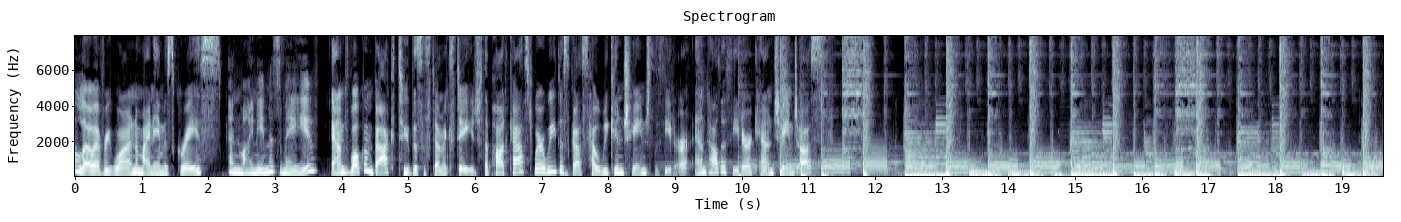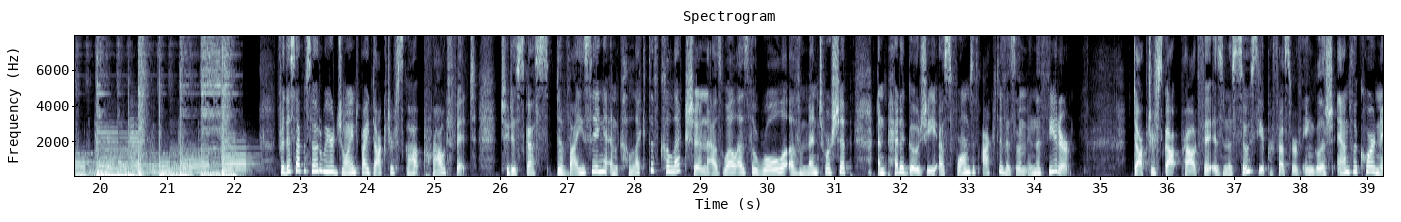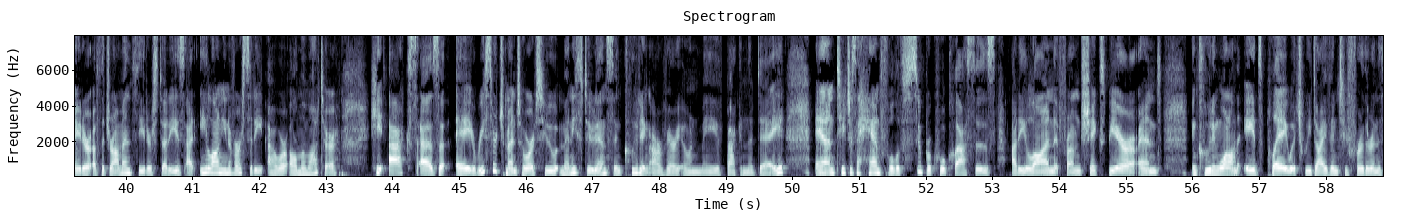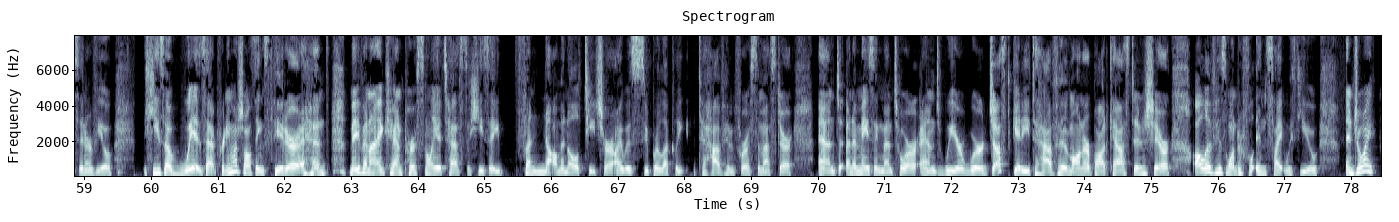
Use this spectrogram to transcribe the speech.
Hello, everyone. My name is Grace. And my name is Maeve. And welcome back to The Systemic Stage, the podcast where we discuss how we can change the theater and how the theater can change us. For this episode, we are joined by Dr. Scott Proudfit to discuss devising and collective collection, as well as the role of mentorship and pedagogy as forms of activism in the theater. Dr. Scott Proudfit is an associate professor of English and the coordinator of the drama and theater studies at Elon University, our alma mater. He acts as a research mentor to many students, including our very own Maeve back in the day, and teaches a handful of super cool classes at Elon from Shakespeare and including one on the AIDS play, which we dive into further in this interview he's a whiz at pretty much all things theater. And Maeve and I can personally attest that he's a phenomenal teacher. I was super lucky to have him for a semester and an amazing mentor. And we're, we're just giddy to have him on our podcast and share all of his wonderful insight with you. Enjoy.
